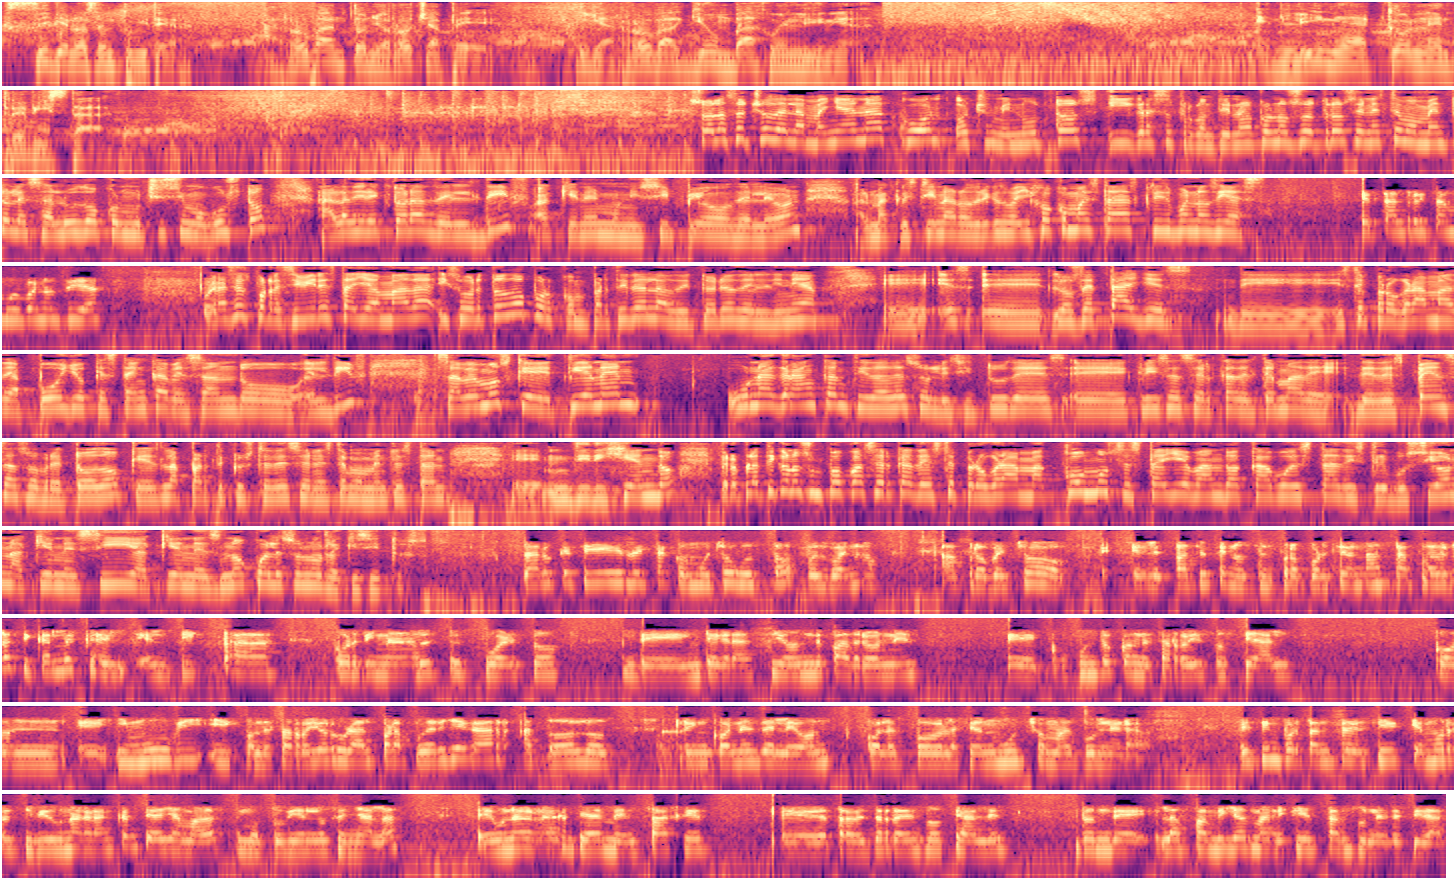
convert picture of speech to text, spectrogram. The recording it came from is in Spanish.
Síguenos en Twitter, arroba Antonio Rocha P y arroba guion bajo en línea. En línea con la entrevista. Son las 8 de la mañana con 8 minutos y gracias por continuar con nosotros. En este momento les saludo con muchísimo gusto a la directora del DIF aquí en el municipio de León, Alma Cristina Rodríguez Vallejo. ¿Cómo estás, Cris? Buenos días. ¿Qué tal, Rita? Muy buenos días. Pues gracias por recibir esta llamada y sobre todo por compartir al auditorio de línea eh, es, eh, los detalles de este programa de apoyo que está encabezando el DIF. Sabemos que tienen una gran cantidad de solicitudes, eh, Cris, acerca del tema de, despensa, sobre todo, que es la parte que ustedes en este momento están eh, dirigiendo. Pero platícanos un poco acerca de este programa, cómo se está llevando a cabo esta distribución, a quiénes sí, a quiénes no, cuáles son los requisitos. Claro que sí, Rita, con mucho gusto. Pues bueno, aprovecho el espacio que nos proporciona para poder platicarle que el, el está coordinando este esfuerzo de integración de padrones eh, conjunto con Desarrollo Social, con eh, IMUBI y con Desarrollo Rural para poder llegar a todos los rincones de León con la población mucho más vulnerable. Es importante decir que hemos recibido una gran cantidad de llamadas, como tú bien lo señalas, eh, una gran cantidad de mensajes eh, a través de redes sociales donde las familias manifiestan su necesidad.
